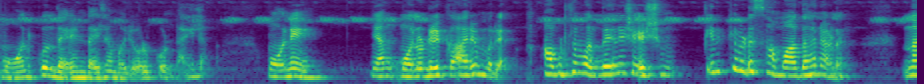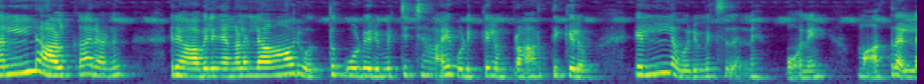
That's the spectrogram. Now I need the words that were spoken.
മോനക്കും ഉണ്ടായില്ല മരുവൾക്കും ഉണ്ടായില്ല. മോനെ ഞാൻ മോനോടൊരു കാര്യം പറയാം. അവിടുന്ന് വന്നതിന് ശേഷം എനിക്കിവിടെ സമാധാനമാണ് നല്ല ആൾക്കാരാണ്. രാവിലെ ഞങ്ങളെല്ലാവരും ഒത്തുകൂടി ഒരുമിച്ച് ചായ കുടിക്കലും പ്രാർത്ഥിക്കലും എല്ലാം ഒരുമിച്ച് തന്നെ. മോനെ മാത്രമല്ല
